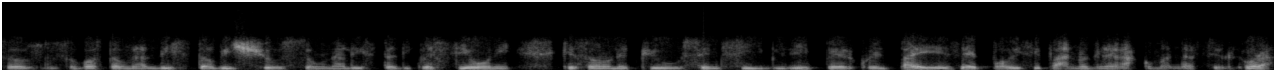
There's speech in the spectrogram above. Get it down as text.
sottoposta una list of issues, una lista di questioni che sono le più sensibili per quel paese e poi si fanno delle raccomandazioni. Ora,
